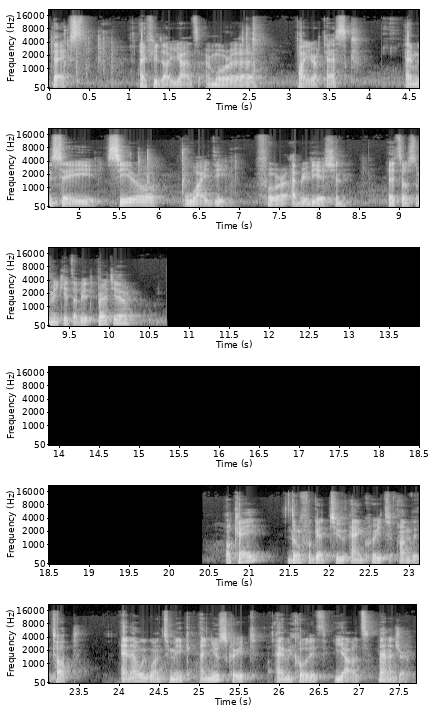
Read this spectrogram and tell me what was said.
text. I feel that yards are more uh, pirate-esque. And we say 0 YD for abbreviation. Let's also make it a bit prettier. Okay, don't forget to anchor it on the top. And now we want to make a new script and we call it yards manager.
